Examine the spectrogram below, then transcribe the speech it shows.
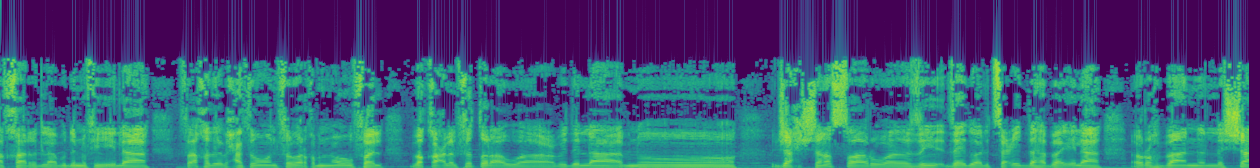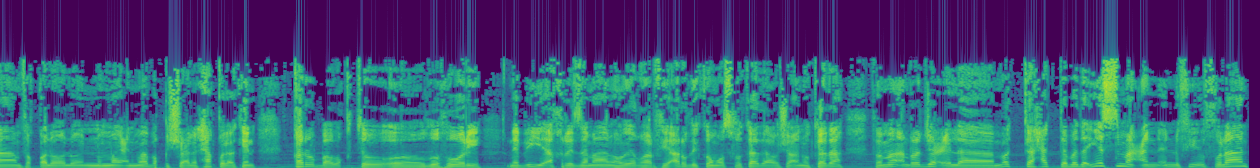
آخر لابد إنه في إله. فأخذوا يبحثون فورقه بن نوفل بقى على الفطرة وعبيد الله بن جحش تنصر وزيد والد سعيد ذهب إلى رهبان الشام فقالوا له إنه ما يعني ما بقي على الحق ولكن قرب وقت ظهور نبي آخر الزمان وهو يظهر في أرضكم وصف كذا وشانه كذا. فما أن رجع إلى مكة حتى بدأ يسمع عن إنه في فلان.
